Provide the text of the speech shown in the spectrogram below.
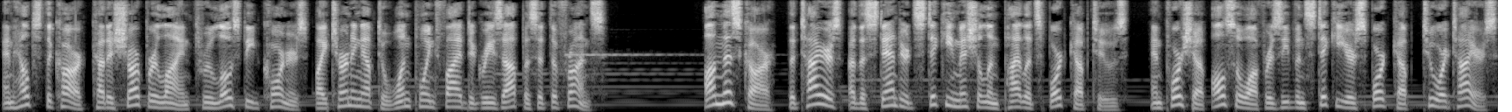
and helps the car cut a sharper line through low-speed corners by turning up to 1.5 degrees opposite the fronts. On this car, the tires are the standard sticky Michelin Pilot Sport Cup 2s, and Porsche also offers even stickier Sport Cup Tour tires.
